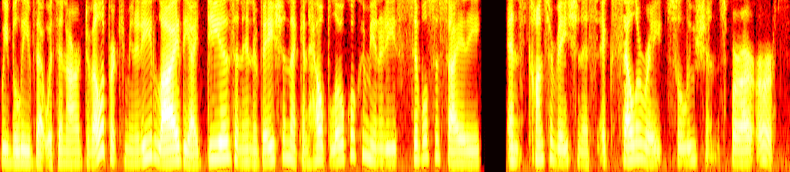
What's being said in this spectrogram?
We believe that within our developer community lie the ideas and innovation that can help local communities, civil society, and conservationists accelerate solutions for our Earth.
